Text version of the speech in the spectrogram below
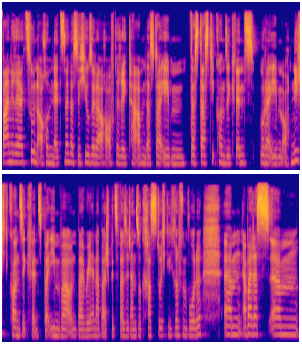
waren die Reaktionen auch im Netz, ne, dass sich User da auch aufgeregt haben, dass da eben, dass das die Konsequenz oder eben auch nicht Konsequenz bei ihm war und bei Rihanna beispielsweise dann so krass durchgegriffen wurde. Ähm, aber das, ähm,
